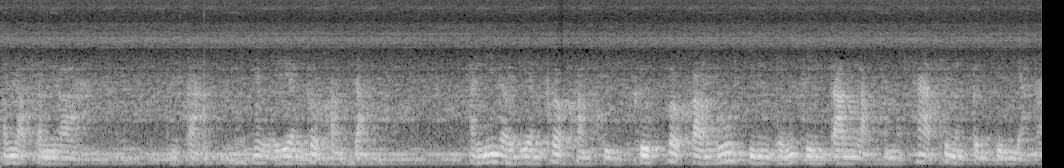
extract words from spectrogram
สำหรับตำราต่างๆนี่เรียนเพื่อความจำอันนี้เราเรียนเพื่อความจริงคือเพื่อความรู้จริงเห็นจริงตามหลักธรรมชาติที่มันเป็นจริงอย่างไร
